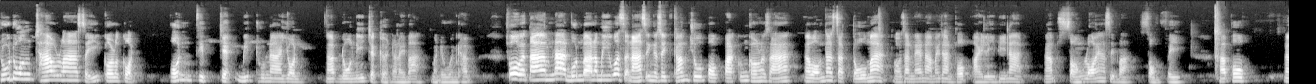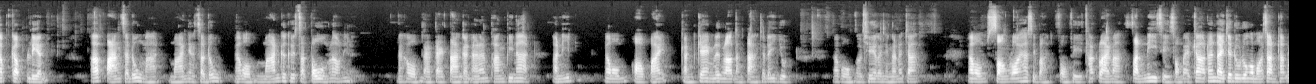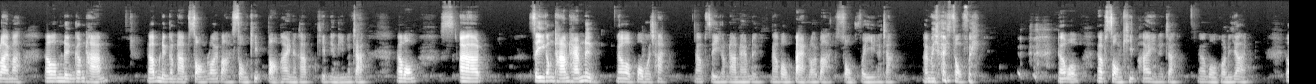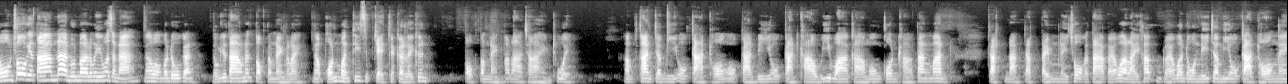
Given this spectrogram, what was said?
ดูดวงชาวราศีกรกฎพ้น 17 มิถุนายนนะครับดวงนี้จะเกิดอะไรบ้างมาดูกันครับ โชคตามนาจบุญบารมีวาสนาสิ่งศักดิ์สิทธิ์คำชูปกปักคุ้มครองรักษาครับผมถ้าศัตรูมากหมอท่านแนะนำให้ท่านพบไปรีพินาศนะครับ250 บาทส่งฟรีครับพบนะครับกับเหรียญพระปางสะดุ้งมารมารยังสะดุ้งนะครับผมมารก็คือศัตรูของเราเนี่แหละนะครับผมแต่แตกต่างกันอันนั้นพังพินาศอันนี้นะครับผมออกไป กันแกล้งเรื่องราวต่างๆ จะได้หยุดนะครับผมเราเชื่อกันอย่างนั้นนะจ๊ะครับผม 250 บาท ส่งฟรีทักไลน์มาซันนี่4289 ท่านใดจะดูดวงกับหมอซันทักไลน์มานะครับผมหนึ่งคำถามนะครับหนึ่งคำถาม 200 บาท ส่งคลิปตอบให้นะครับ คลิปอย่างนี้นะจ๊ะนะครับผมอ่าสี่คำถามแถมหนึ่งนะครับผมโปรโมชั่นนะครับสี่คำถามแถมหนึ่งนะครับผม800บาท ส่งฟรีนะจ๊ะไม่ใช่ส่งฟรีนะครับผมนะครับส่งคลิปให้นะจ๊ะนะครับผมขออนุญาต นะครับผมโชคจะตามนาบุญบารมีวาสนานะครับผมมาดูกันดวงชะตาของท่นตกตำแหน่งอะไรนะผลวันที่ 17 จะเกิดอะไรขึ้น ตกตำแหน่งพระราชาแห่งถ้วยท่านจะมีโอกาสทองโอกาสดีโอกาสข่าววิวาข่าวมงคลข่าวตั้งมั่น จัดหนักจัดเต็มในโชคชะตาแปลว่าอะไรครับแปลว่าดวงนี้จะมีโอกาสทองไง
